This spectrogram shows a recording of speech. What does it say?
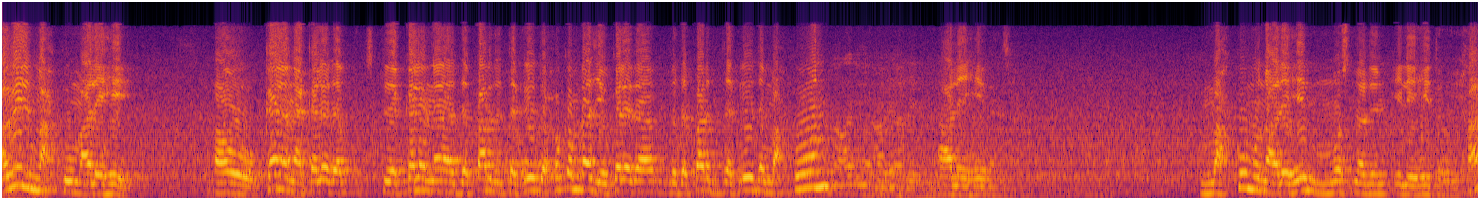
او المحکوم علیه او کله نه کله د کله نه د پر د تقریر د حکم راځي او کله د پر د تقریر د محکوم علیه راځي محکوم علیه مسند الیه ته وي ها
